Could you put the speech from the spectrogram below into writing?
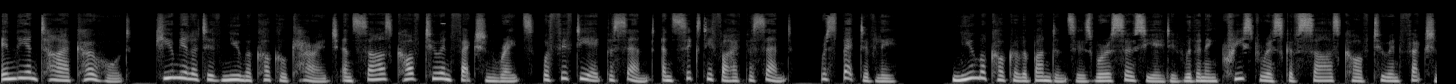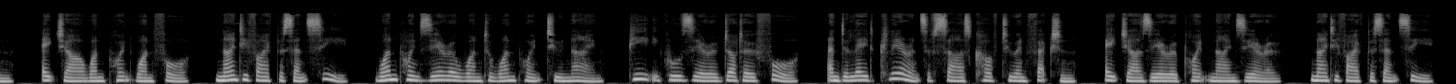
In the entire cohort, cumulative pneumococcal carriage and SARS CoV 2 infection rates were 58% and 65%, respectively. Pneumococcal abundances were associated with an increased risk of SARS CoV 2 infection, HR 1.14, 95% C, 1.01 to 1.29 p equals 0.04, and delayed clearance of SARS CoV 2 infection, HR 0.90, 95% C,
